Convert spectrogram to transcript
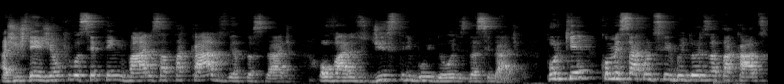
a gente tem região que você tem vários atacados dentro da cidade, ou vários distribuidores da cidade. Por que começar com distribuidores atacados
